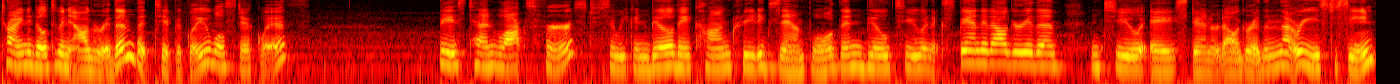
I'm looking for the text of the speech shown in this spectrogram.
trying to build to an algorithm, but typically we'll stick with base 10 blocks first so we can build a concrete example, then build to an expanded algorithm and to a standard algorithm that we're used to seeing.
